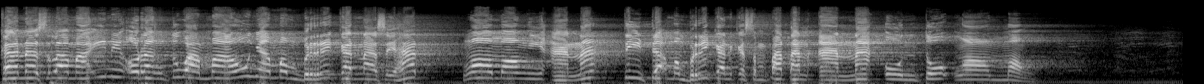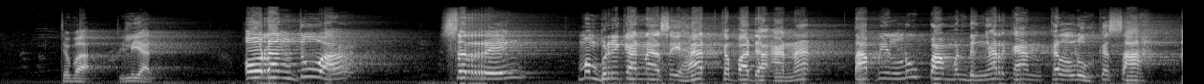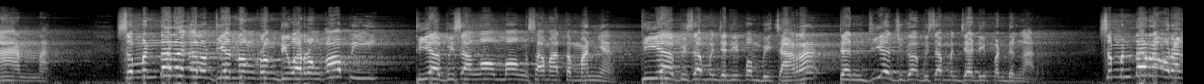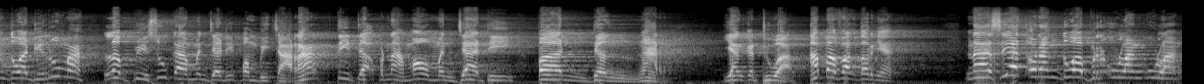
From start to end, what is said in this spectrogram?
Karena selama ini orang tua maunya memberikan nasihat, ngomongi anak, tidak memberikan kesempatan anak untuk ngomong. Coba dilihat. Orang tua sering memberikan nasihat kepada anak, tapi lupa mendengarkan keluh kesah anak. Sementara kalau dia nongkrong di warung kopi, dia bisa ngomong sama temannya, dia bisa menjadi pembicara dan dia juga bisa menjadi pendengar. Sementara orang tua di rumah lebih suka menjadi pembicara, tidak pernah mau menjadi pendengar. Yang kedua, apa faktornya? Nasihat orang tua berulang-ulang.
